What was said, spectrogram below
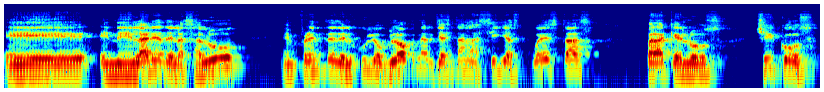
eh, en el área de la salud, enfrente del Julio Glockner, ya están las sillas puestas para que los chicos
